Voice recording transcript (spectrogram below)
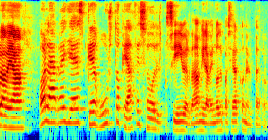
Hola Reyes, qué gusto que hace sol. Sí, verdad, mira, vengo de pasear con el perro.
